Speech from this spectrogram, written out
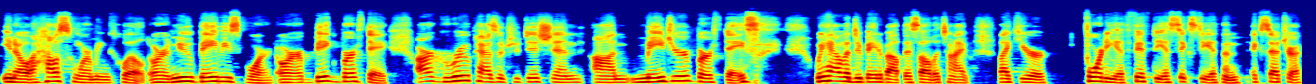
you know, a housewarming quilt or a new baby's born or a big birthday. Our group has a tradition on major birthdays. we have a debate about this all the time, like your 40th, 50th, 60th, and etc.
